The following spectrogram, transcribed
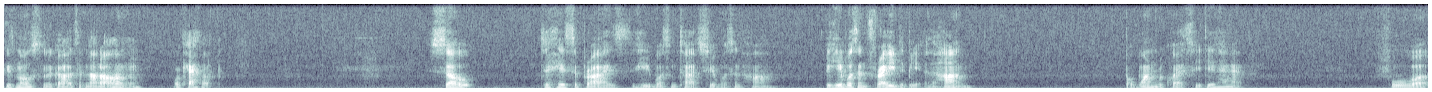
because most of the gods, if not all of them, were Catholic. So, to his surprise, he wasn't touched, he wasn't hung. He wasn't afraid to be hung. But one request he did have for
